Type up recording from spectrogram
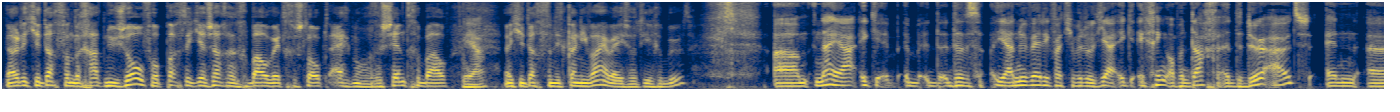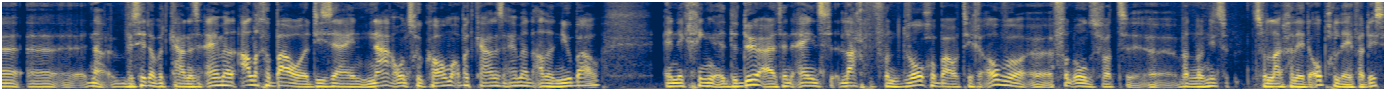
Nou, dat je dacht van, er gaat nu zoveel prachtig. Je zag een gebouw werd gesloopt, eigenlijk nog een recent gebouw. Ja. Dat je dacht van, dit kan niet waar wezen wat hier gebeurt. Um, nou ja, ik, dat is, ja, nu weet ik wat je bedoelt. Ja, ik, ik ging op een dag de deur uit. En uh, uh, nou, we zitten op het KNS. Alle gebouwen die zijn na ons gekomen op het KNS. Alle nieuwbouw. En ik ging de deur uit en eind lag van het woongebouw tegenover uh, van ons... Wat, uh, wat nog niet zo lang geleden opgeleverd is.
